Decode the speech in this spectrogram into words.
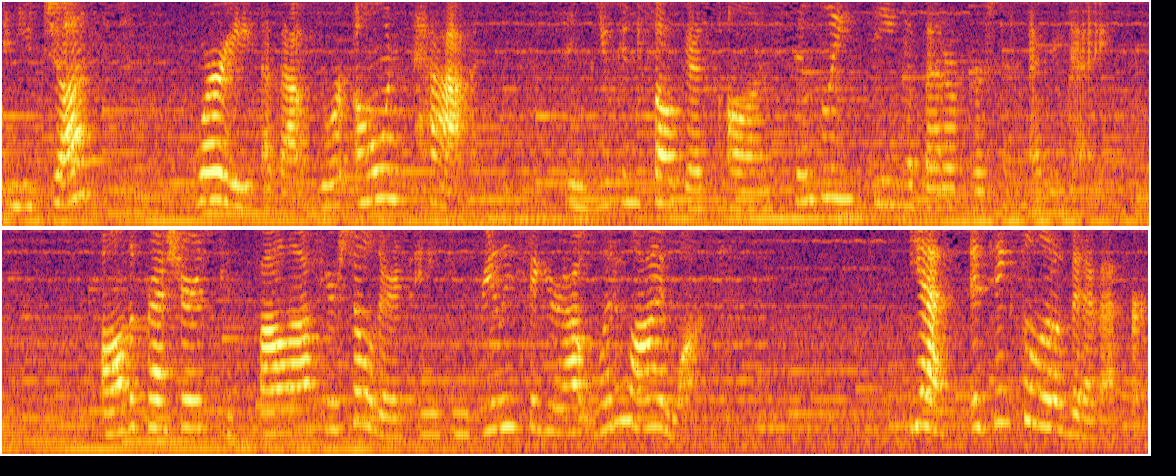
and you just worry about your own path, then you can focus on simply being a better person every day. All the pressures can fall off your shoulders and you can really figure out what do I want? Yes, it takes a little bit of effort.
